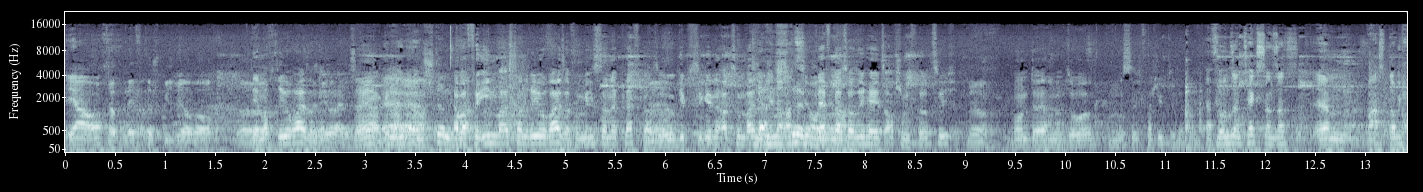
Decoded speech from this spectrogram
ja auch Der Plefka spielt ja aber auch äh, Der macht Rio Reiser. Rio Reiser. Ja, ja, genau. Ja, ja, stimmt. Aber für ihn war es dann Rio Reiser, für mich ist dann der Plefka. So gibt es die Generation weiter. Die Generation, Plefka genau. ist ja sicher jetzt auch schon 40 Ja. und ähm, so ist sich verschiebt sich das. Ja, für unseren Textansatz ähm, war es, glaube ich,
